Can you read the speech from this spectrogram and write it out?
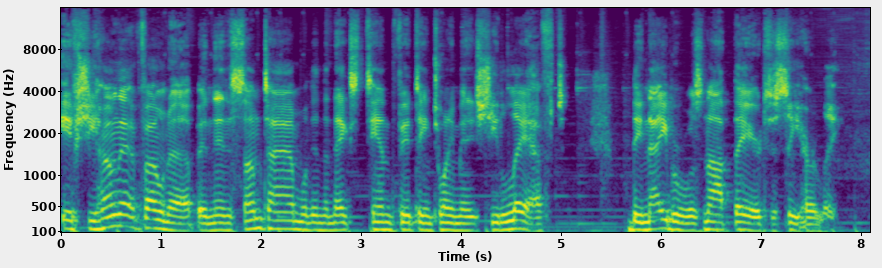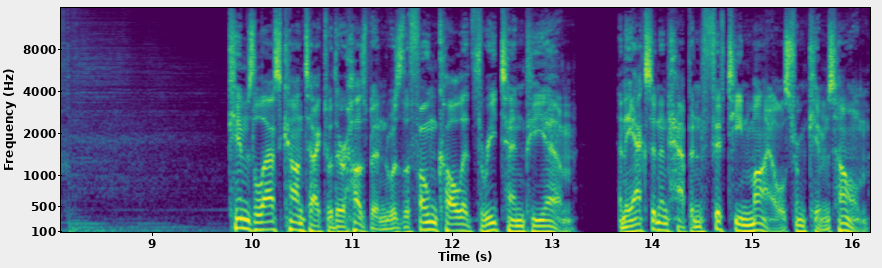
if she hung that phone up and then sometime within the next 10 15 20 minutes she left the neighbor was not there to see her leave. Kim's last contact with her husband was the phone call at 3:10 p.m., and the accident happened 15 miles from Kim's home.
